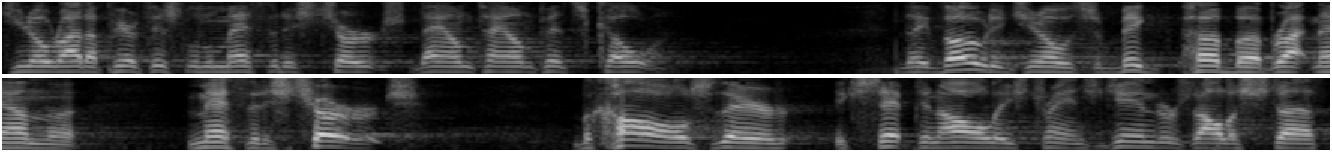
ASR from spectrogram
Do you know, right up here at this little Methodist church, downtown Pensacola, they voted, you know, it's a big hubbub right now in the Methodist church because they're accepting all these transgenders, all this stuff.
